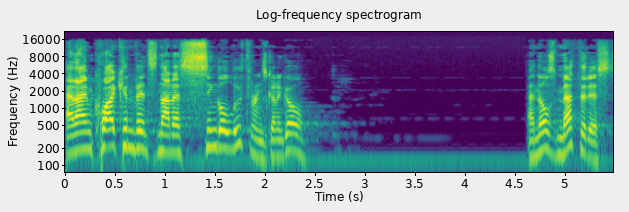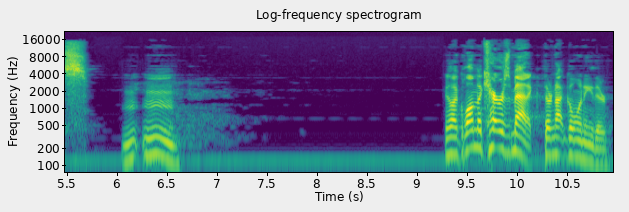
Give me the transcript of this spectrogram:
And I'm quite convinced not a single Lutheran is going to go. And those Methodists, mm-mm. You're like, well, I'm a charismatic. They're not going either.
